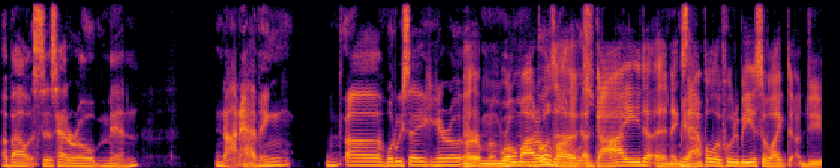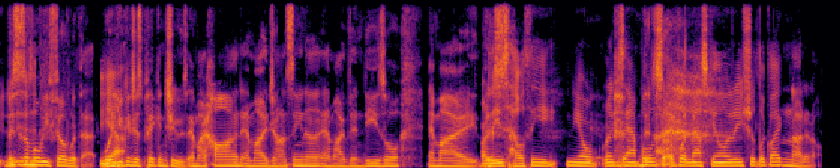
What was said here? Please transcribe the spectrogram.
about cis hetero men not having uh what do we say hero or um, role model A, a guide, an example of who to be. So, like, do you, This is a movie filled with that. Where Yeah. you can just pick and choose. Am I Han? Am I John Cena? Am I Vin Diesel? Am I Are these healthy, you know, examples of what masculinity should look like? not at all.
